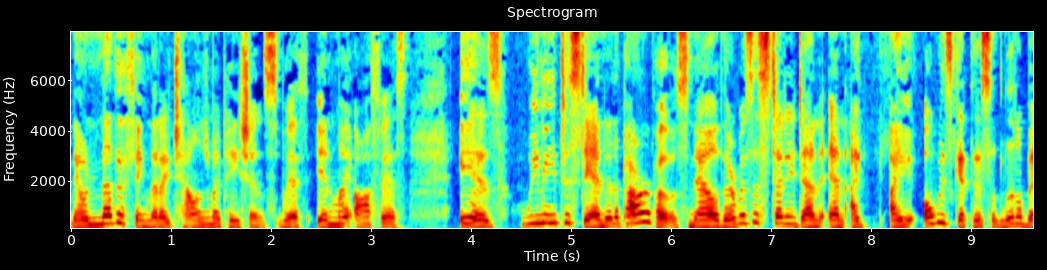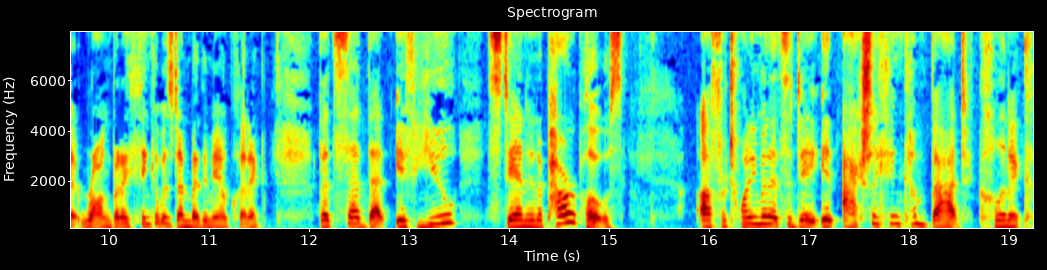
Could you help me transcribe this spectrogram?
Now, another thing that I challenge my patients with in my office is we need to stand in a power pose. Now, there was a study done, and I, I always get this a little bit wrong, but I think it was done by the Mayo Clinic that said that if you stand in a power pose uh, for 20 minutes a day, it actually can combat clinic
